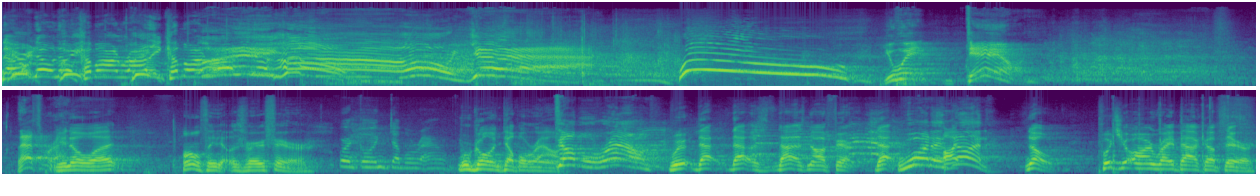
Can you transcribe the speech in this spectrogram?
No, it- no, no. Hey, Come on, Riley. hey, Come on, Riley. yeah. Oh. oh, yeah. You went down. That's right. You know what? I don't think that was very fair. We're going double round. We're going double round. Double round. We're, that that was that is not fair. That One and I- done. No, put your arm right back up there.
